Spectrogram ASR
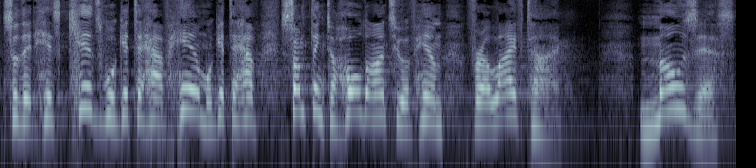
so that his kids will get to have him, will get to have something to hold on to of him for a lifetime. Moses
